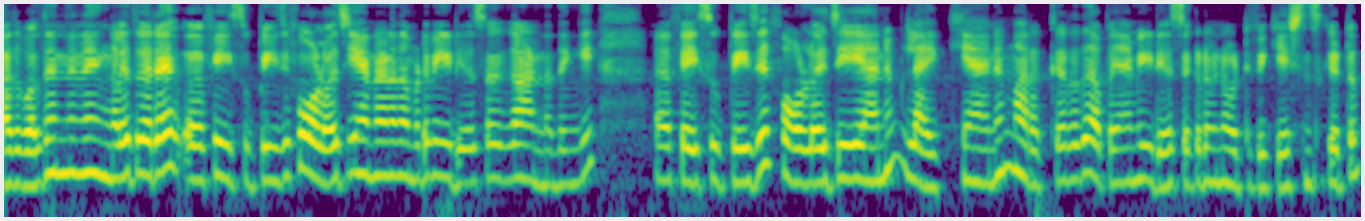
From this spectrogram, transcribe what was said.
അതുപോലെ തന്നെ നിങ്ങൾ ഇതുവരെ ഫേസ്ബുക്ക് പേജ് ഫോളോ ചെയ്യാനാണ് നമ്മുടെ വീഡിയോസൊക്കെ കാണുന്നതെങ്കിൽ ഫേസ്ബുക്ക് പേജ് ഫോളോ ചെയ്യാനും ലൈക്ക് ചെയ്യാനും മറക്കരുത്. അപ്പോൾ ഞാൻ വീഡിയോസൊക്കെ ഇടുമ്പോൾ നോട്ടിഫിക്കേഷൻസ് കിട്ടും.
